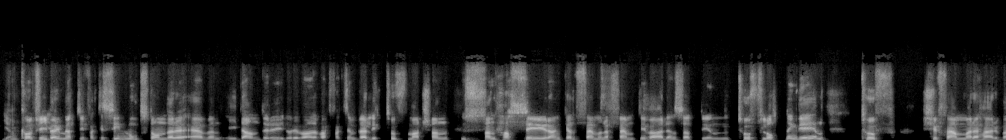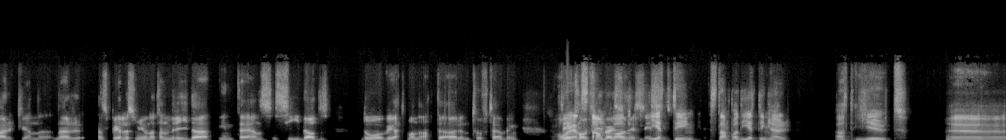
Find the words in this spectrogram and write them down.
ja. Carl Friberg mötte ju faktiskt sin motståndare även i Danderyd och det var, det var faktiskt en väldigt tuff match. Han, han Hasse är ju rankad 550 i världen, så det är en tuff lottning. Det är en tuff 25-are här, verkligen. När en spelare som Jonathan Mrida inte ens sidad, då vet man att det är en tuff tävling. Har det är en stampad geting, stampad geting här att ge ut. Uh,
